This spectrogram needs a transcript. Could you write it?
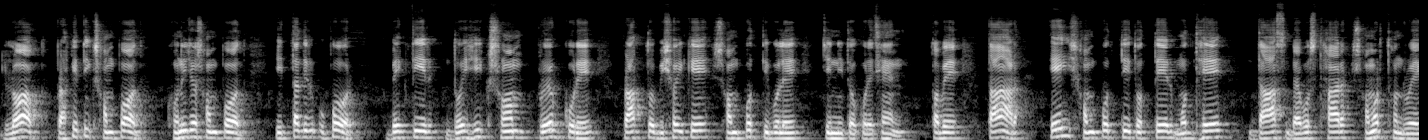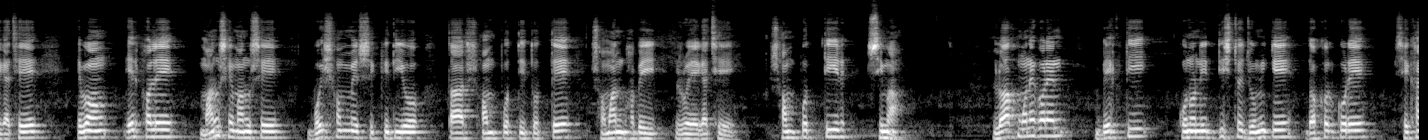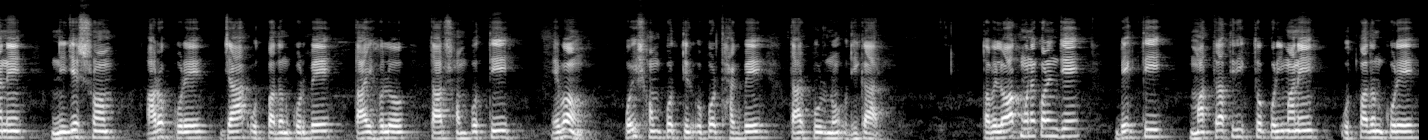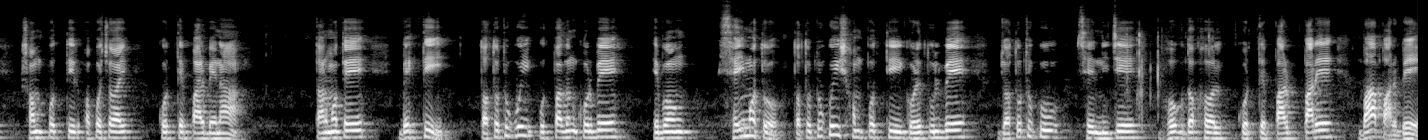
লক, প্রাকৃতিক সম্পদ, খনিজ সম্পদ ইত্যাদির উপর ব্যক্তির দৈহিক শ্রম প্রয়োগ করে প্রাপ্ত বিষয়কে সম্পত্তি বলে চিহ্নিত করেছেন। তবে তার এই সম্পত্তি তত্ত্বের মধ্যে দাস ব্যবস্থার সমর্থন রয়ে গেছে এবং এর ফলে মানুষে মানুষে বৈষম্যের স্বীকৃতিও তার সম্পত্তি তত্ত্বে সমানভাবেই রয়ে গেছে। সম্পত্তির সীমা লক মনে করেন, ব্যক্তি কোনো নির্দিষ্ট জমিকে দখল করে সেখানে নিজের শ্রম আরোপ করে যা উৎপাদন করবে, তাই হলো তার সম্পত্তি এবং ওই সম্পত্তির উপর থাকবে তার পূর্ণ অধিকার। তবে লক মনে করেন যে, ব্যক্তি মাত্রাতিরিক্ত পরিমাণে উৎপাদন করে সম্পত্তির অপচয় করতে পারবে না। তার মতে, ব্যক্তি ততটুকুই উৎপাদন করবে এবং সেই মতো ততটুকুই সম্পত্তি গড়ে তুলবে যতটুকু সে নিজে ভোগ দখল করতে পারে বা পারবে।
